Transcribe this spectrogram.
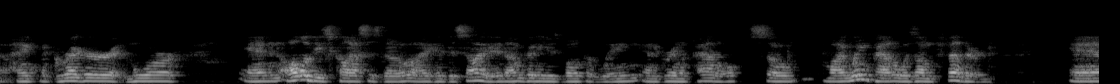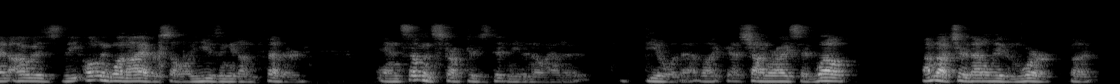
uh, Hank McGregor, and more. And in all of these classes, though, I had decided I'm going to use both a wing and a Greenland paddle. So my wing paddle was unfeathered, and I was the only one I ever saw using it unfeathered. And some instructors didn't even know how to deal with that. Like uh, Sean Rice said, Well, I'm not sure that'll even work, but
